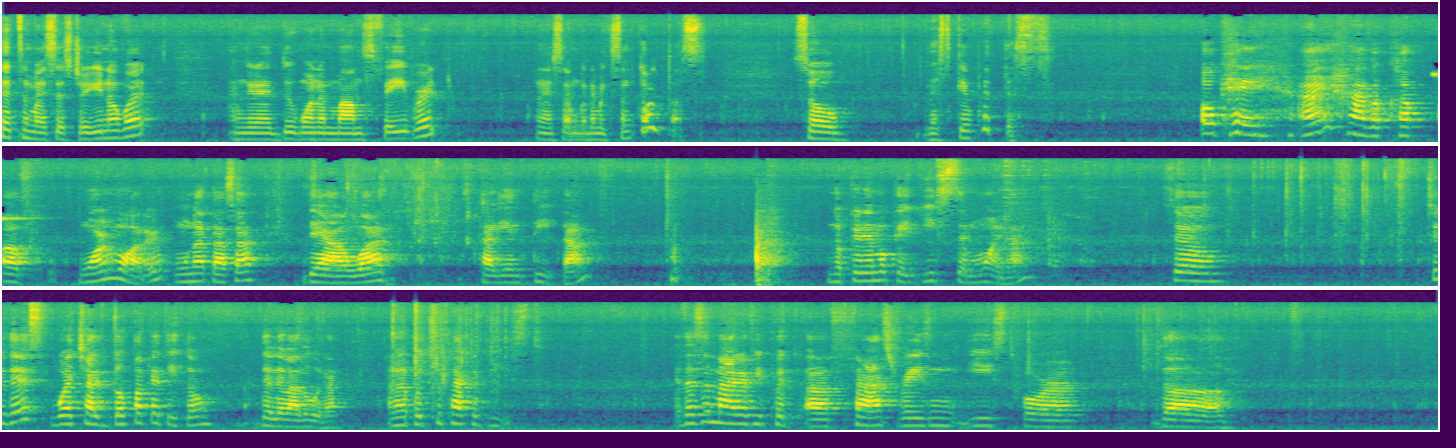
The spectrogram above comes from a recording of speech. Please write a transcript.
said to my sister, you know what? I'm gonna do one of mom's favorite, and I said I'm gonna make some tortas. So let's get with this. Okay, I have a cup of warm water, una taza de agua calientita. No queremos que yeast se muera. So, to this voy a echar dos paquetitos de levadura. I'm going to put two packets of yeast. It doesn't matter if you put uh, fast raising yeast or the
